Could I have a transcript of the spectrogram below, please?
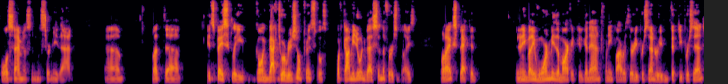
Paul Samuelson was certainly that. Um, but uh, it's basically going back to original principles. What got me to invest in the first place? What I expected. Did anybody warn me the market could go down 25 or 30 percent or even 50 percent?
